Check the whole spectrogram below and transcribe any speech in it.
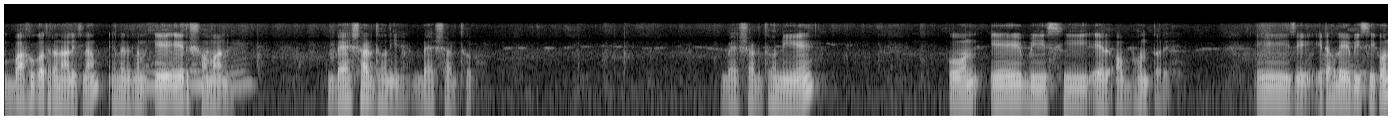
বাহু কথাটা না লিখলাম এখানে লিখলাম এ এর সমান ব্যাসার্ধ নিয়ে ব্যাসার্ধ। ব্যাসার্ধ নিয়ে কোন এ বি সি এর অভ্যন্তরে। এই যে এটা হলো এবিসি কোণ,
